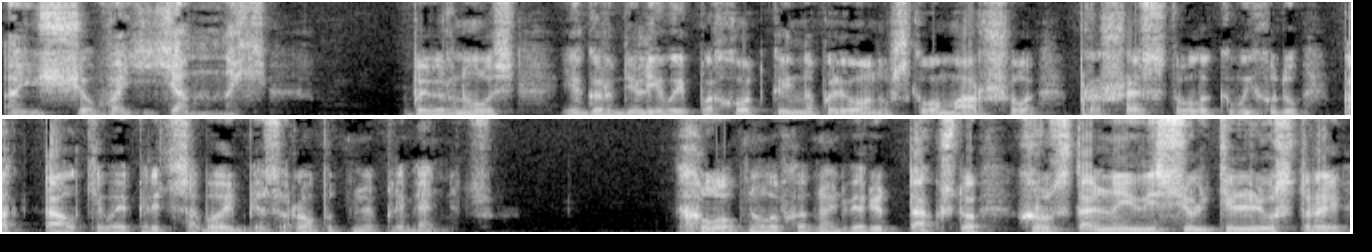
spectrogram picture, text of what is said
А еще военный повернулась и горделивой походкой наполеоновского маршала прошествовала к выходу, подталкивая перед собой безропотную племянницу. Хлопнула входной дверью так, что хрустальные висюльки люстры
